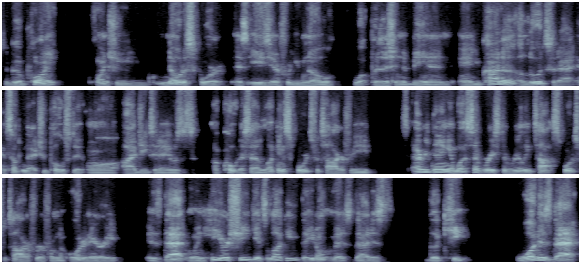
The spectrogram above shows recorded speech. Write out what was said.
It's a good point. Once you know the sport, it's easier for you know what position to be in. And you kind of alluded to that in something that you posted on IG today. It was a quote that said, Luck in sports photography everything. And what separates the really top sports photographer from the ordinary is that when he or she gets lucky, they don't miss. That is the key. What is that?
